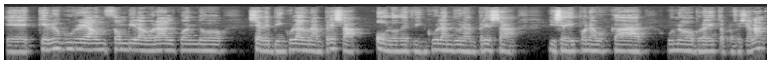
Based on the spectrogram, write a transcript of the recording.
eh, ¿qué le ocurre a un zombie laboral cuando se desvincula de una empresa o lo desvinculan de una empresa y se dispone a buscar un nuevo proyecto profesional?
